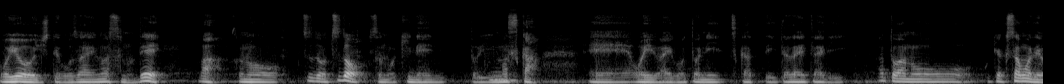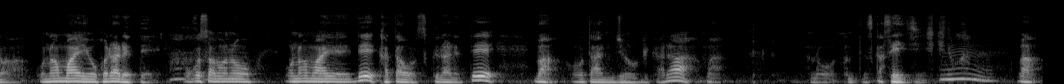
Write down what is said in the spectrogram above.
ご用意してございますので、まあ、その都度都度その記念といいますか、えーお祝いごとに使っていただいたりあとあのお客様ではお名前を彫られてお子様のお名前で型を作られて、まあ、お誕生日から、まあ、あのなんていうんですか成人式とか、うん。ま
